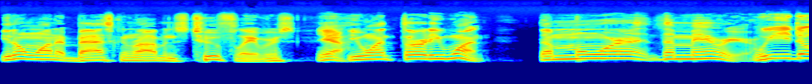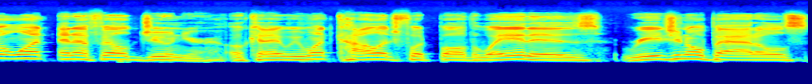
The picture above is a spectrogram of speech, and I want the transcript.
you don't want it Baskin Robbins two flavors. Yeah, you want thirty one. The more, the merrier. We don't want NFL junior. Okay, we want college football the way it is. Regional battles,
